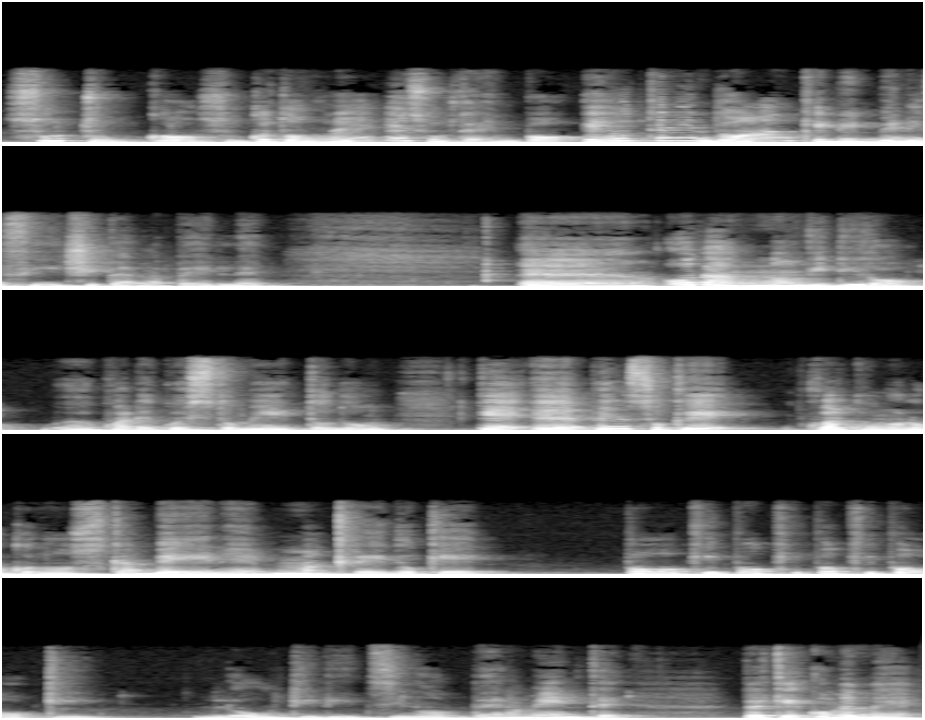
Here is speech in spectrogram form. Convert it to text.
sul trucco, sul cotone e sul tempo e ottenendo anche dei benefici per la pelle. Eh, ora non vi dirò eh, qual è questo metodo, che eh, penso che qualcuno lo conosca bene, ma credo che pochi, pochi, pochi, pochi lo utilizzino veramente perché come me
